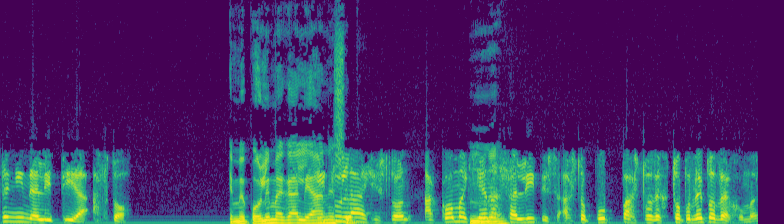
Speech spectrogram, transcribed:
Δεν είναι αλητεία αυτό. και με πολύ μεγάλη Ή άνεση. τουλάχιστον ακόμα και Ναι. ένας αλήτης, ας το, πω, ας το δεχτώ που δεν το δέχομαι,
